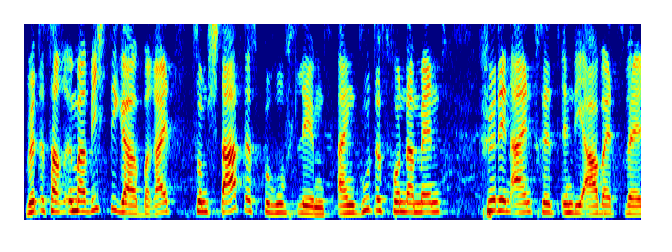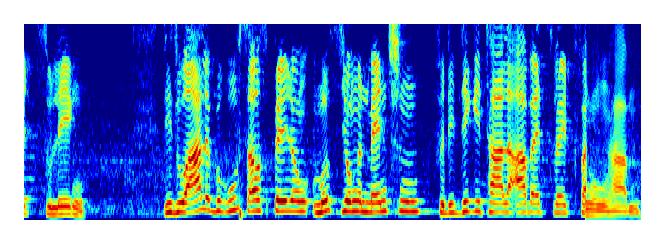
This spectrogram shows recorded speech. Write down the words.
wird es auch immer wichtiger, bereits zum Start des Berufslebens ein gutes Fundament für den Eintritt in die Arbeitswelt zu legen. Die duale Berufsausbildung muss jungen Menschen für die digitale Arbeitswelt Qualifikationen haben.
